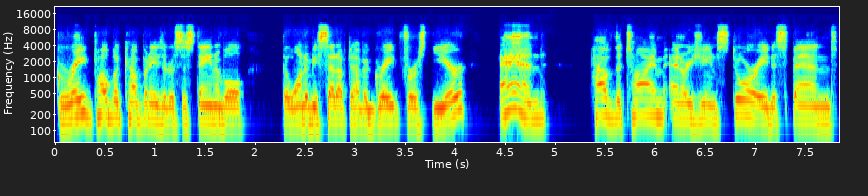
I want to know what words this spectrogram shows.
great public companies that are sustainable, that want to be set up to have a great first year, and have the time, energy, and story to spend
